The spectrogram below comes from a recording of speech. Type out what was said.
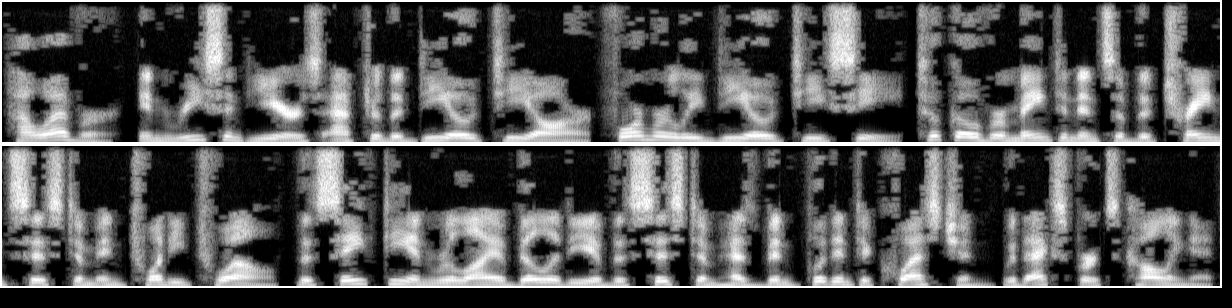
However, in recent years after the DOTR formerly DOTC took over maintenance of the train system in 2012, the safety and reliability of the system has been put into question, with experts calling it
